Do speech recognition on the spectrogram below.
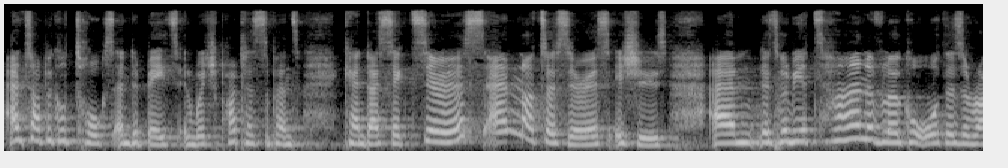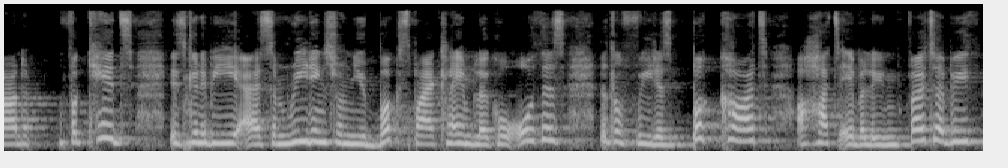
and topical talks and debates in which participants can dissect serious serious and not so serious issues. Um, there's going to be a ton of local authors around. For kids, there's going to be uh, some readings from new books by acclaimed local authors, Little Frida's book cart, a hot air balloon photo booth,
